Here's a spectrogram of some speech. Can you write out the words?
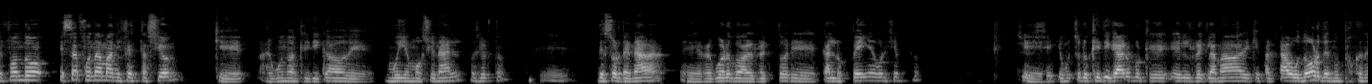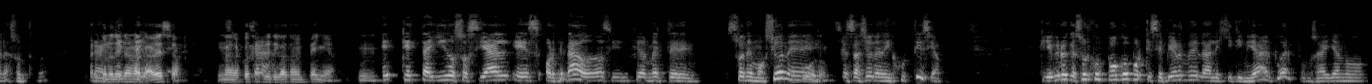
En el fondo, esa fue una manifestación que algunos han criticado de muy emocional, ¿no es cierto? Mm. Desordenada. Eh, recuerdo al rector eh, Carlos Peña, por ejemplo, que muchos lo criticaron porque él reclamaba de que faltaba un orden un poco en el asunto. ¿no? Porque no tenía una cabeza. Una de las cosas críticas también Peña. Mm. ¿Qué, estallido social es ordenado? ¿no? Si finalmente son emociones, sensaciones de injusticia. Que yo creo que surge un poco porque se pierde la legitimidad del cuerpo. O sea, ya no,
